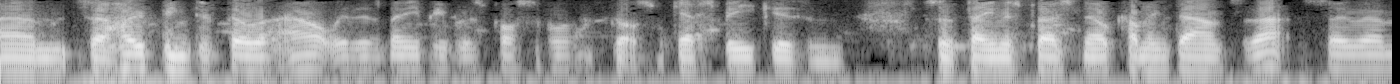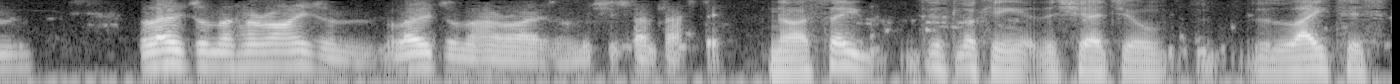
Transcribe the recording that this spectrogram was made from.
Um, so hoping to fill that out with as many people as possible. We've got some guest speakers and some famous personnel coming down to that. So um, loads on the horizon, loads on the horizon, which is fantastic. No, I see. Just looking at the schedule, the latest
